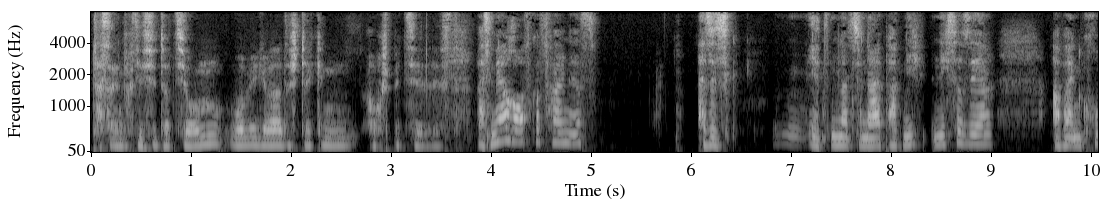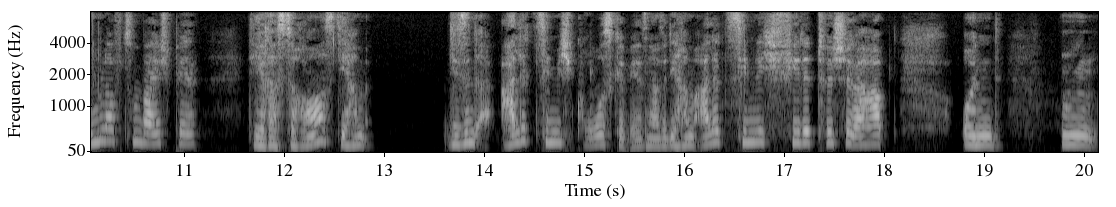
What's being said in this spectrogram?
dass einfach die Situation, wo wir gerade stecken, auch speziell ist. Was mir auch aufgefallen ist, also es jetzt im Nationalpark nicht, nicht so sehr, aber in Krumlov zum Beispiel, die Restaurants, die haben, die sind alle ziemlich groß gewesen. Also die haben alle ziemlich viele Tische gehabt und mh,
